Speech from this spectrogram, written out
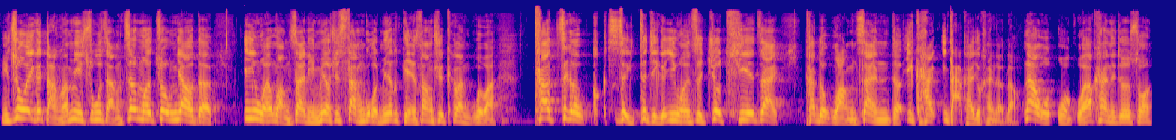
你作为一个党的秘书长，这么重要的英文网站，你没有去上过，你没有点上去看过吗？他这个这这几个英文字就贴在他的网站的一开一打开就看得到。那我我我要看的就是说，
